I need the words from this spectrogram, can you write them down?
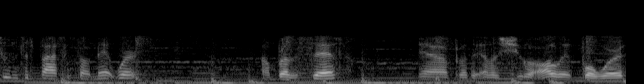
Tune into the Five Six Network. I'm Brother Seth. Yeah, Brother Ellis Shua, all the way in Fort Worth.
